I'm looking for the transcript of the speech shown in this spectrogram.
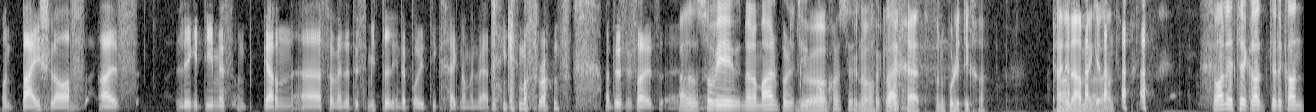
und Beischlaf als legitimes und gern äh, verwendetes Mittel in der Politik hergenommen werden in Game of Thrones. Und das ist halt. Äh, Also so wie in der normalen Politik, warum kannst du das genau. nicht Hab ich vergleichen? gehört, von einem Politiker. Keine Ah. Namen genannt. Es waren jetzt ja gerade es waren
